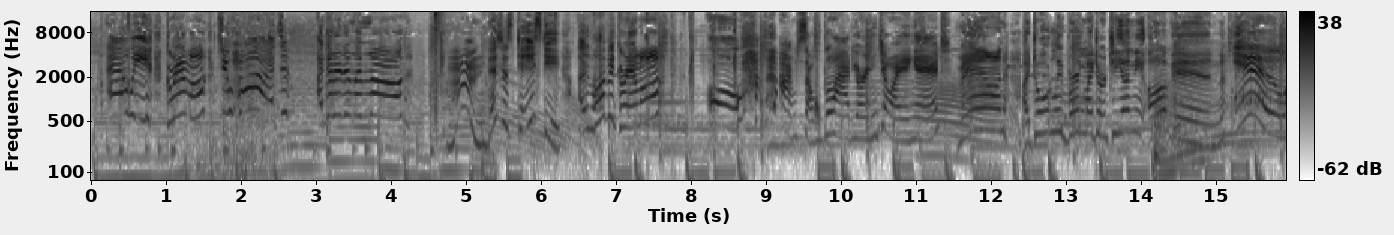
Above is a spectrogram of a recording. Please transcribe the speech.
Owie! Grandma! Too hot! I got it in my mouth! Mmm, this is tasty. I love it, Grandma! Oh, I'm so glad you're enjoying it. Man, I totally burned my tortilla in the oven. Ew!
